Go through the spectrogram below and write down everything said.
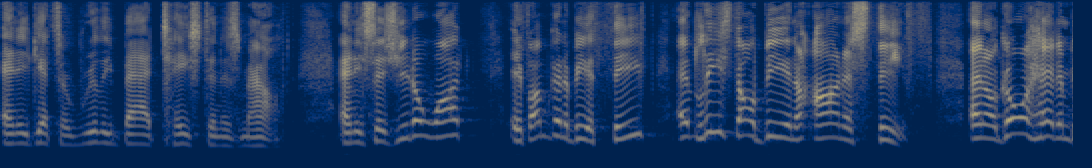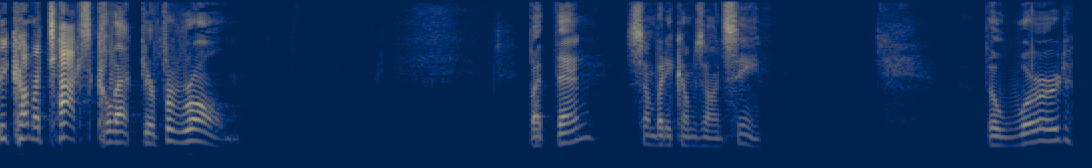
And he gets a really bad taste in his mouth. And he says, You know what? If I'm going to be a thief, at least I'll be an honest thief. And I'll go ahead and become a tax collector for Rome. But then somebody comes on scene. The Word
